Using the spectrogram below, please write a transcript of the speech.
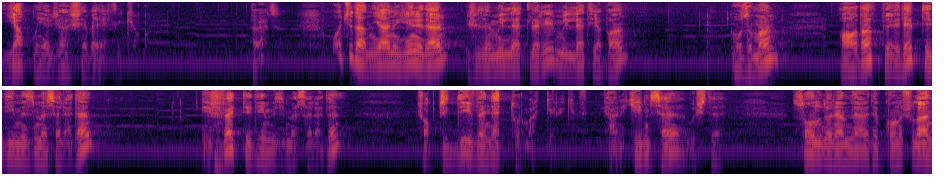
yapmayacağı şebeleklik yok. Evet. O açıdan yani yeniden işte milletleri millet yapan o zaman adab ve edep dediğimiz meselede iffet dediğimiz meselede çok ciddi ve net durmak gerekiyor. Yani kimse işte son dönemlerde konuşulan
